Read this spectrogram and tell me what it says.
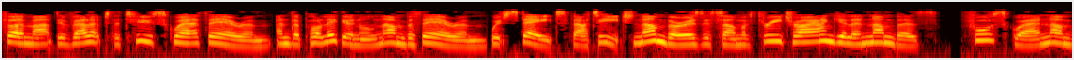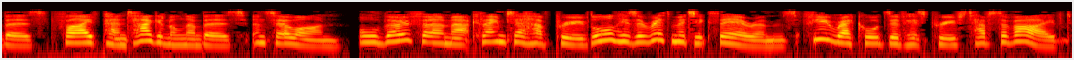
Fermat developed the two-square theorem, and the polygonal number theorem, which states that each number is a sum of three triangular numbers four square numbers, five pentagonal numbers, and so on. Although Fermat claimed to have proved all his arithmetic theorems, few records of his proofs have survived.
